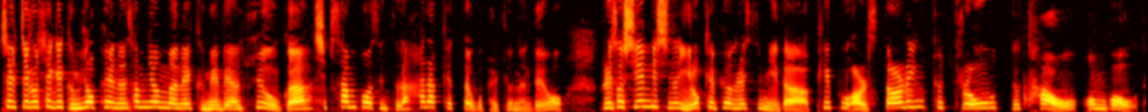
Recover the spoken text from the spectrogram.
실제로 세계금협회는 3년 만에 금에 대한 수요가 13%나 하락했다고 밝혔는데요. 그래서 CNBC는 이렇게 표현을 했습니다. People are starting to throw the towel on gold.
